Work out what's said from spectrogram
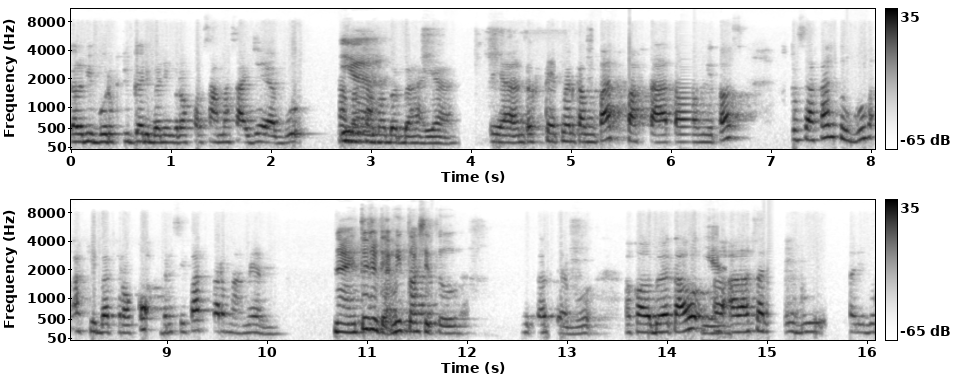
nggak lebih buruk juga dibanding merokok sama saja ya Bu, sama-sama yeah. berbahaya. Ya, untuk statement keempat, fakta atau mitos, kerusakan tubuh akibat rokok bersifat permanen. Nah, itu juga mitos itu. Mitos ya, Bu. Kalau boleh tahu ya. uh, alasan Ibu tadi Ibu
